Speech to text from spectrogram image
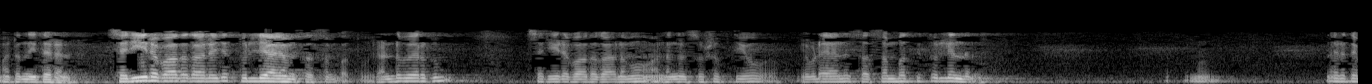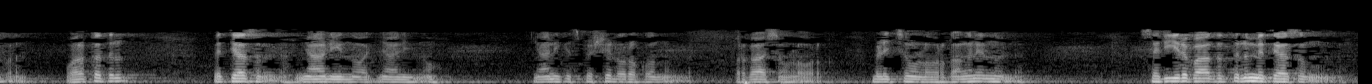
മറ്റൊന്ന് ഇതരൻ. ശരീരപാതകാലേജ് തുല്യായം സത്സമ്പത്തു രണ്ടുപേർക്കും ശരീരപാതകാലമോ അല്ലെങ്കിൽ സുഷുപ്തിയോ എവിടെയായാലും സത്സമ്പത്തി തുല്യം തന്നെ. നേരത്തെ പറഞ്ഞു. ഉറക്കത്തിൽ വ്യത്യാസമില്ല. ജ്ഞാനിയെന്നോ അജ്ഞാനിയെന്നോ. ജ്ഞാനിക്ക് സ്പെഷ്യൽ ഉറക്കമൊന്നുമില്ല. പ്രകാശമുള്ള ഉറക്കം വെളിച്ചമുള്ള ഉറക്കം അങ്ങനെയൊന്നുമില്ല. ശരീരപാദത്തിലും വ്യത്യാസമൊന്നുമില്ല.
